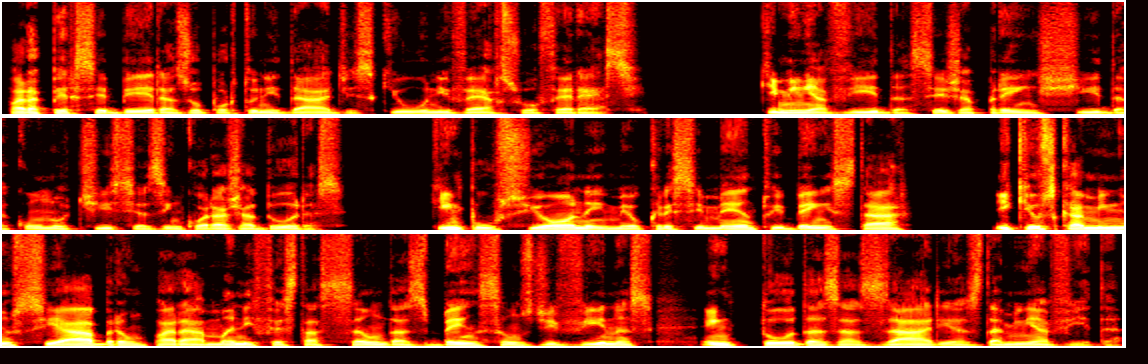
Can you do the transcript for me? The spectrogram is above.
para perceber as oportunidades que o universo oferece. Que minha vida seja preenchida com notícias encorajadoras, que impulsionem meu crescimento e bem-estar e que os caminhos se abram para a manifestação das bênçãos divinas em todas as áreas da minha vida.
